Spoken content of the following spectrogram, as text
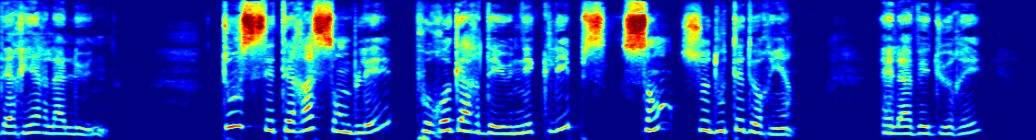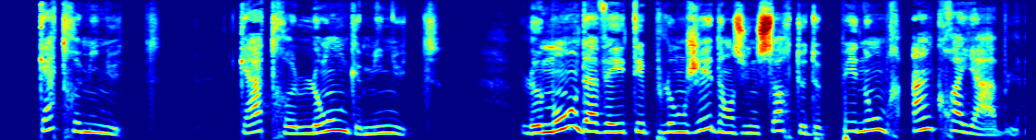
derrière la lune. Tous s'étaient rassemblés pour regarder une éclipse sans se douter de rien. Elle avait duré quatre minutes, quatre longues minutes. Le monde avait été plongé dans une sorte de pénombre incroyable,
